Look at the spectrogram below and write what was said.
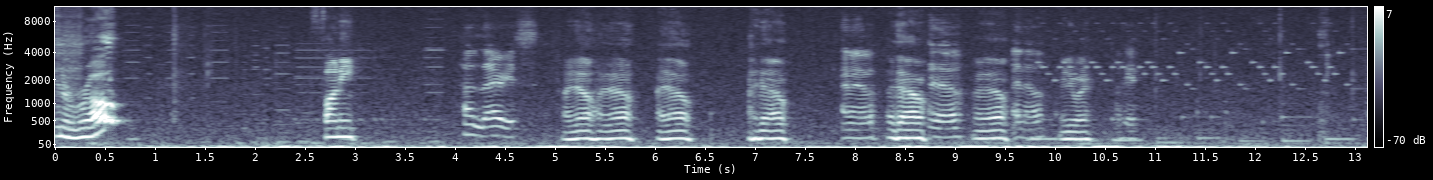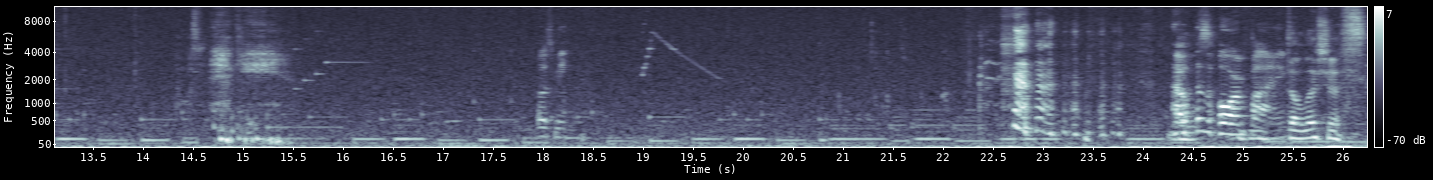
In a row? Funny. Hilarious. I know, I know, I know, I know, I know. I know, I know. I know. I know. Anyway. Okay. That was Maggie. That was me. that was horrifying. Delicious.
